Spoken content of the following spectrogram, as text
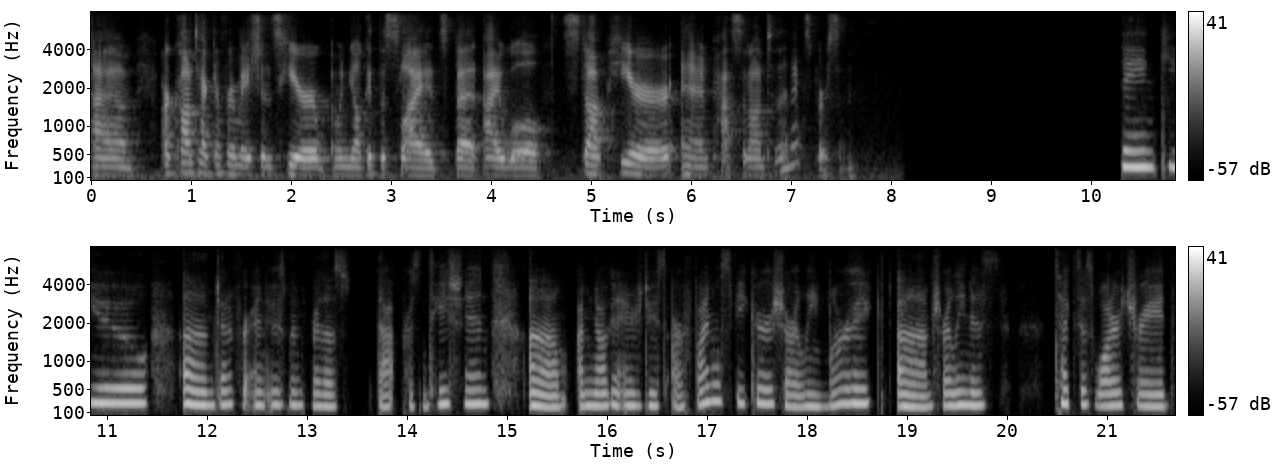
um, our contact information is here when y'all get the slides, but I will stop here and pass it on to the next person. Thank you, um, Jennifer and Usman, for those that presentation. Um, I'm now going to introduce our final speaker, Sharlene Leurig. Um, Sharlene is Texas Water Trade's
